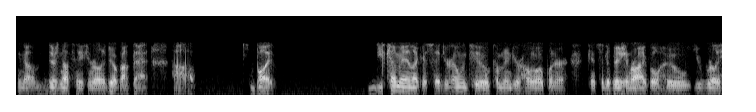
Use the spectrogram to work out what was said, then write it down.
you know, there's nothing you can really do about that. Uh, but you come in, like I said, you're 0 2, coming into your home opener against a division rival who you really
